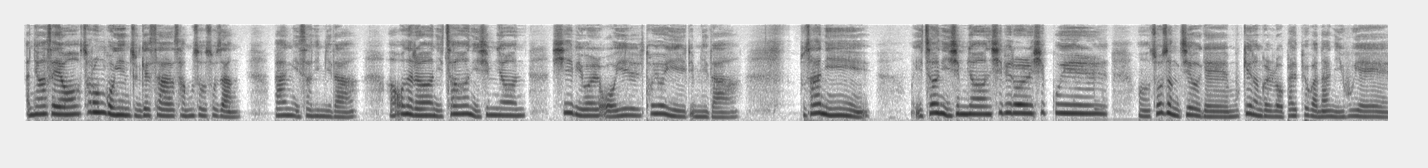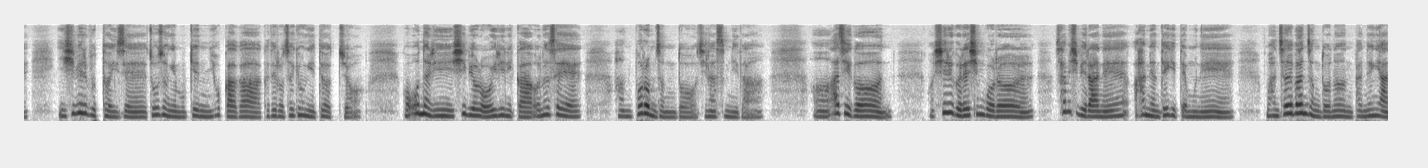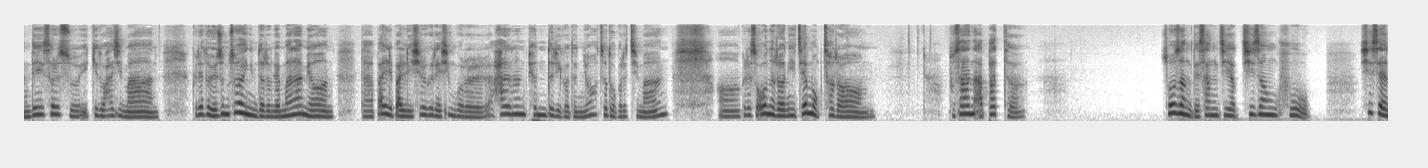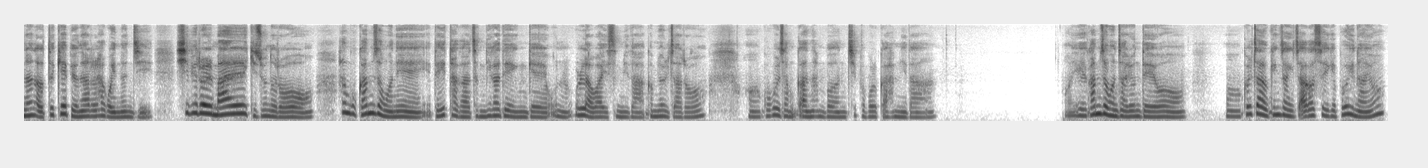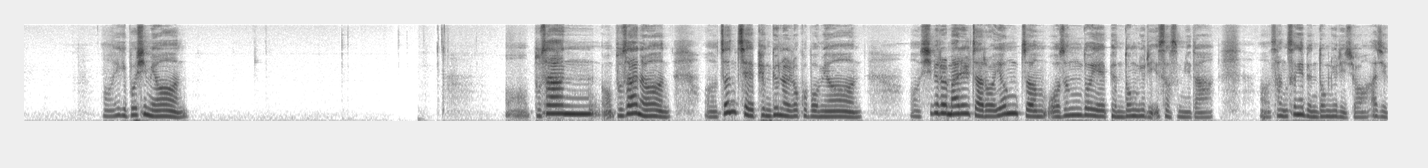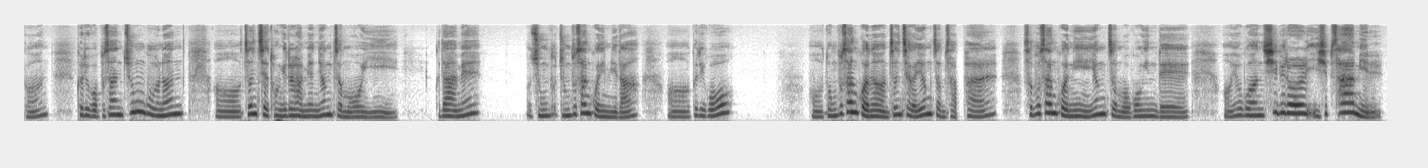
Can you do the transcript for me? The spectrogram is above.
안녕하세요. 초롱공인중개사 사무소 소장 방이선입니다. 아, 오늘은 2020년 12월 5일 토요일입니다. 부산이 2020년 11월 19일 어, 조정 지역에 묶이는 걸로 발표가 난 이후에 20일부터 이제 조정에 묶인 효과가 그대로 적용이 되었죠. 그 오늘이 12월 5일이니까 어느새 한 보름 정도 지났습니다. 어, 아직은 실거래 신고를 30일 안에 하면 되기 때문에 뭐 한 절반 정도는 반영이 안 돼 있을 수 있기도 하지만 그래도 요즘 소장님들은 웬만하면 다 빨리빨리 실거래 신고를 하는 편들이거든요. 저도 그렇지만 어, 그래서 오늘은 이 제목처럼 부산 아파트 조정 대상 지역 지정 후 시세는 어떻게 변화를 하고 있는지 11월 말 기준으로 한국감정원에 데이터가 정리가 된 게 오늘 올라와 있습니다. 금요일자로. 어, 그걸 잠깐 한번 짚어볼까 합니다. 어, 이게 감정원 자료인데요. 어, 글자가 굉장히 작아서 이게 보이나요? 어, 여기 보시면 어, 부산, 어, 부산은 어, 전체 평균을 놓고 보면 어, 11월 말일자로 0.5 정도의 변동률이 있었습니다. 어, 상승의 변동률이죠. 아직은. 그리고 부산 중구는 어, 전체 통일을 하면 0.52. 그 다음에 중부, 중부상권입니다. 어, 그리고 어, 동부상권은 전체가 0.48, 서부상권이 0.50인데 어, 요건 11월 23일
